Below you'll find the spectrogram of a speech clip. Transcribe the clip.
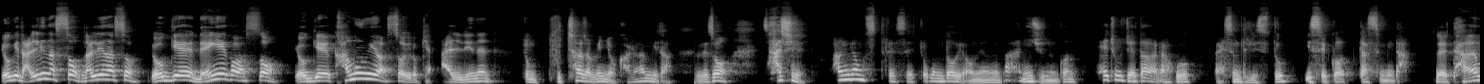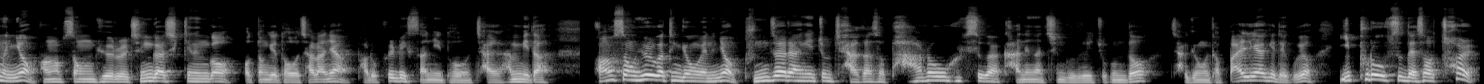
여기 난리 났어 난리 났어 여기에 냉해가 왔어 여기에 가뭄이 왔어 이렇게 알리는 좀 부차적인 역할을 합니다. 그래서 사실 환경 스트레스에 조금 더 영향을 많이 주는 건 해조제다라고 말씀드릴 수도 있을 것 같습니다. 네, 다음은요. 광합성 효율을 증가시키는 거 어떤 게 더 잘하냐? 바로 풀빅산이 더 잘합니다. 광합성 효율 같은 경우에는요. 분자량이 좀 작아서 바로 흡수가 가능한 친구들이 조금 더 작용을 더 빨리 하게 되고요. 2% 흡수돼서 철,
